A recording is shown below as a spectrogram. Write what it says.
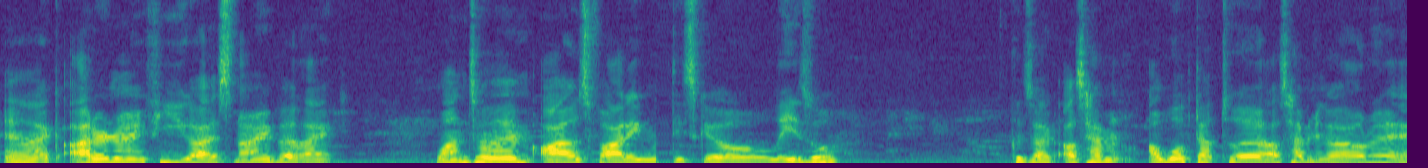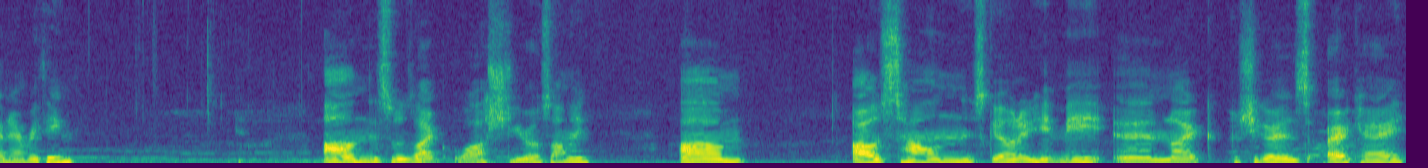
And like, I don't know if you guys know, but like, one time I was fighting with this girl, Liesel. Because like I was having, I walked up to her, I was having a go at her and everything. um, this was like last year or something. Um, I was telling this girl to hit me, and like she goes, okay.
